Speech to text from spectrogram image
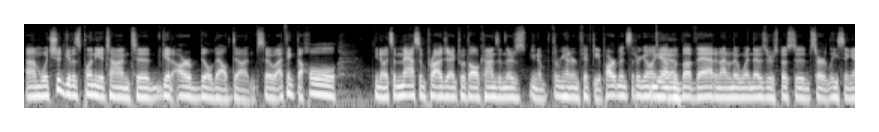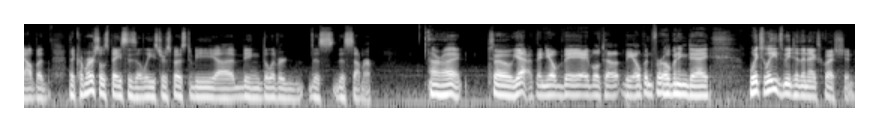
um, which should give us plenty of time to get our build out done. So I think the whole, you know, it's a massive project with all kinds of. There's you know 350 apartments that are going Yeah. up above that, and I don't know when those are supposed to start leasing out, but the commercial spaces at least are supposed to be uh, being delivered this this summer. All right. So yeah, then you'll be able to be open for opening day, which leads me to the next question.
